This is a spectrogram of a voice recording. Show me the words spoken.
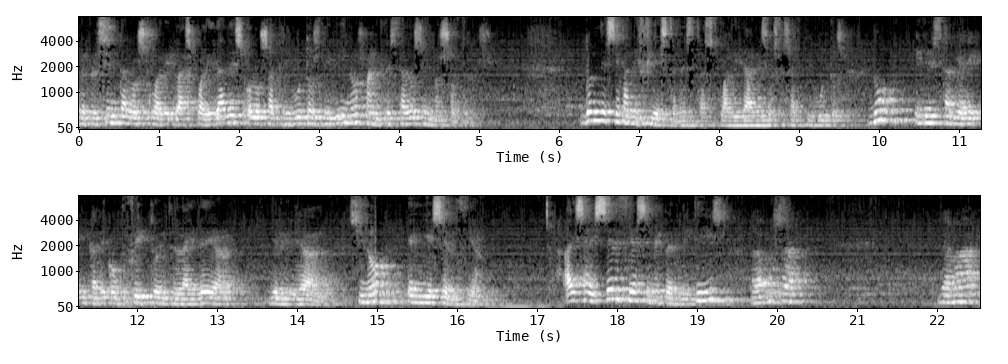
representan las cualidades o los atributos divinos manifestados en nosotros. ¿Dónde se manifiestan estas cualidades o estos atributos? No en esta dialéctica de conflicto entre la idea y el ideal, sino en mi esencia. A esa esencia, si me permitís, la vamos a llamar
